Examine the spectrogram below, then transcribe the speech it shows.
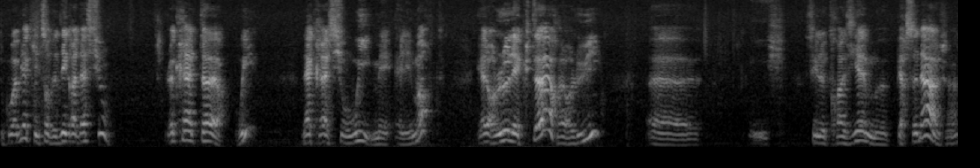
Donc on voit bien qu'il y a une sorte de dégradation. Le créateur, oui. La création, oui, mais elle est morte. Et alors le lecteur, alors lui, euh, c'est le troisième personnage. Hein.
